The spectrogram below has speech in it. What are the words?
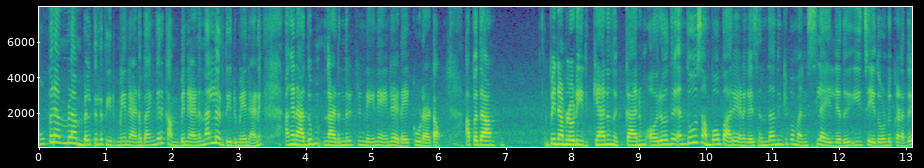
മൂപ്പല നമ്മളെ അമ്പലത്തിലെ തിരുമേനാണ് ഭയങ്കര കമ്പനിയാണ് നല്ലൊരു തിരുമേനാണ് അങ്ങനെ അതും നടന്നിട്ടുണ്ടെങ്കിൽ അതിന്റെ ഇടയിൽ കൂടെ കേട്ടോ അപ്പോൾ ദാ പിന്നെ നമ്മളോട് ഇരിക്കാനും നിൽക്കാനും ഓരോ എന്തോ സംഭവം പറയുകയാണ് കൈസ് എന്താണെന്ന് എനിക്കിപ്പോൾ മനസ്സിലായില്ല അത് ഈ ചെയ്തുകൊണ്ട് നിൽക്കണത്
